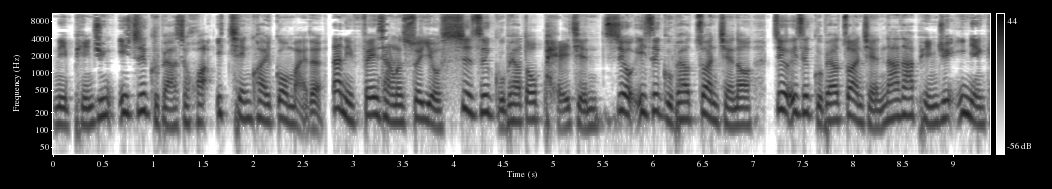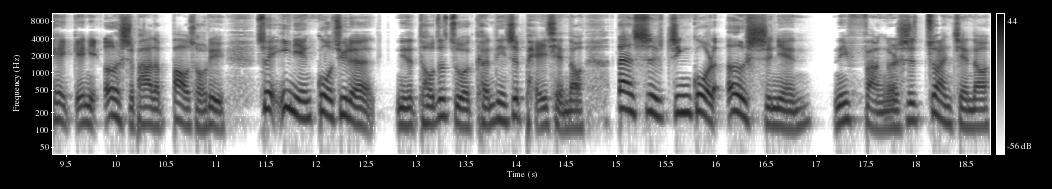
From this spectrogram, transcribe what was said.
你平均一只股票是花一千块购买的，那你非常的衰，有四只股票都赔钱，只有一只股票赚钱哦，只有一只股票赚钱，那它平均一年可以给你二十趴的报酬率，所以一年过去了。你的投资组合肯定是赔钱的哦，但是经过了二十年。你反而是赚钱的哦，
